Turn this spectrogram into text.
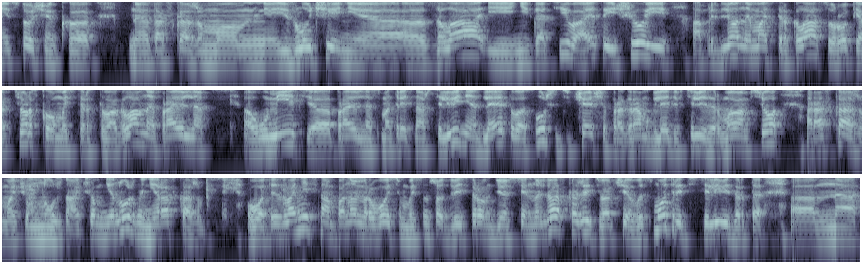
источник, э, так скажем, излучения э, зла и негатива, а это еще и определенный мастер-класс, уроки актерского мастерства. Главное правильно уметь, правильно смотреть наше телевидение. Для этого слушайте чаще программу «Глядя в телевизор». Мы вам все расскажем, о чем нужно, о чем не нужно, не расскажем. Вот, и звоните нам по номеру 8 800 200 ровно 97 9702. Скажите, вообще, вы смотрите телевизор-то э, на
